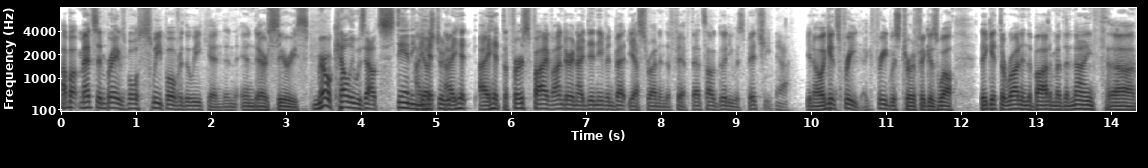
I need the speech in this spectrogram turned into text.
How about Mets and Braves both sweep over the weekend in, in their series? Merrill Kelly was outstanding I yesterday. Hit, I hit I hit the first five under, and I didn't even bet yes run in the fifth. That's how good he was pitching. Yeah, you know against Fried. Freed was terrific as well. They get the run in the bottom of the ninth, uh,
